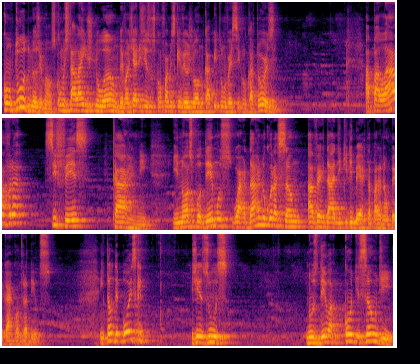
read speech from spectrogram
Contudo, meus irmãos, como está lá em João, no Evangelho de Jesus, conforme escreveu João no capítulo 1, versículo 14, a palavra se fez carne e nós podemos guardar no coração a verdade que liberta para não pecar contra Deus. Então, depois que Jesus nos deu a condição de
